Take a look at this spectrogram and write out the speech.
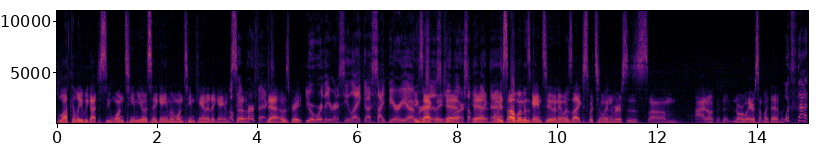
luckily we got to see one Team USA game and one Team Canada game. Okay, so perfect. Yeah, it was great. You were worried that you were going to see like uh, Siberia Exactly. versus Cuba yeah. or something yeah. like that. And we saw a women's game too, and it was like Switzerland versus um, I don't Norway or something like that. But What's that?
